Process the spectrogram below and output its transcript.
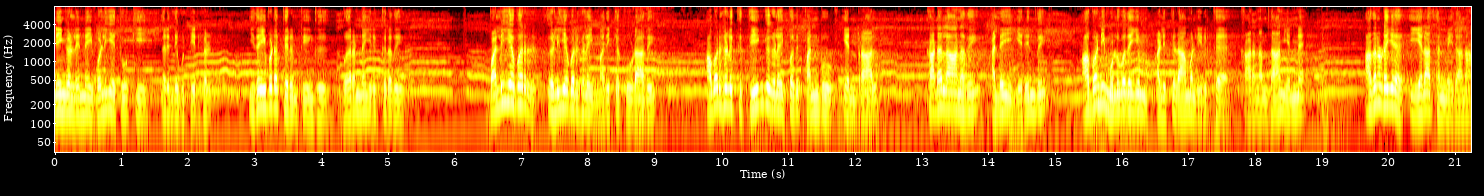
நீங்கள் என்னை வெளியே தூக்கி எறிந்து விட்டீர்கள் இதைவிட பெரும் தீங்கு வேறென்ன இருக்கிறது? வலியவர் எளியவர்களை மதிக்கக்கூடாது. அவர்களுக்கு தீங்கு இழைப்பது பண்பு என்றால் கடலானது அலை எரிந்து அவனி முழுவதையும் அழித்திடாமல் இருக்க காரணம்தான் என்ன? அதனுடைய இயலாத்தன்மைதானா?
